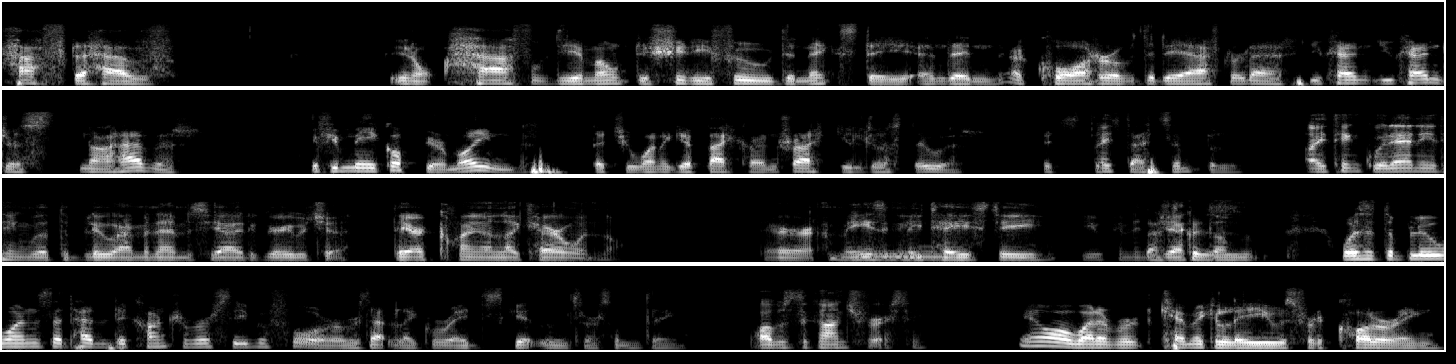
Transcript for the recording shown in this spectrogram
have to have you know half of the amount of shitty food the next day and then a quarter of the day after that. You can you can just not have it. If you make up your mind that you want to get back on track, you'll just do it. It's I- just that simple. I think with anything with the blue M and M's, yeah, I'd agree with you. They're kind of like heroin, though. They're amazingly Mm. tasty. You can That's inject them. was it the blue ones that had the controversy before, or was that like red Skittles or something? What was the controversy? You know, whatever chemical they use for the coloring.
